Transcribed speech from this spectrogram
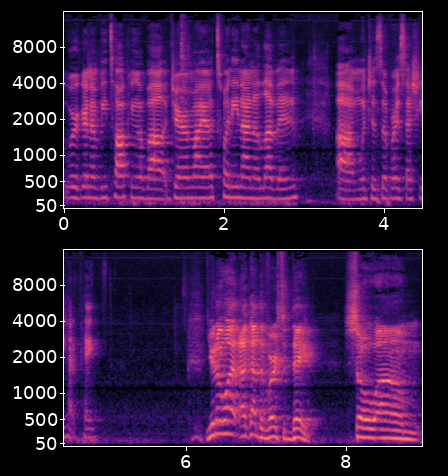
we're going to be talking about Jeremiah 29 11, um, which is the verse that she had picked. You know what? I got the verse today. So um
